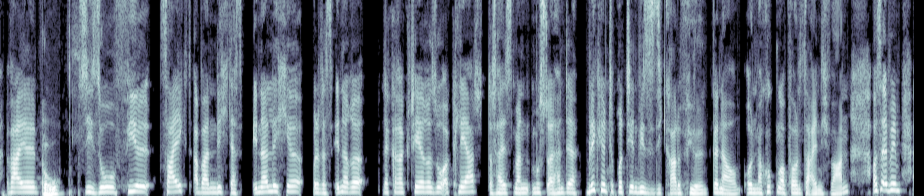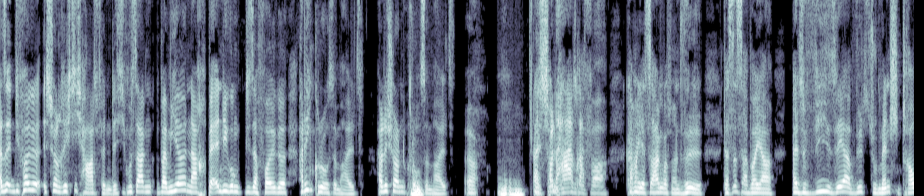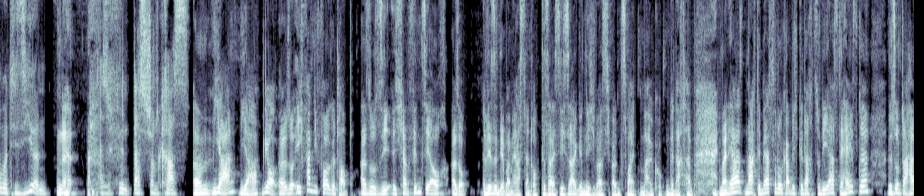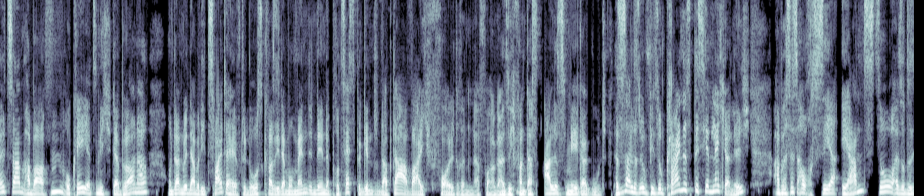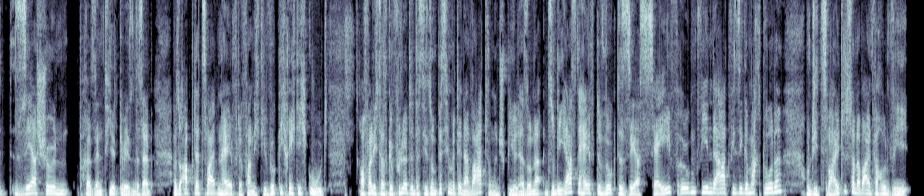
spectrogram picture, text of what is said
weil Oh. sie so viel zeigt, aber nicht das Innerliche oder das Innere der Charaktere so erklärt. Das heißt, man muss anhand der Blicke interpretieren, wie sie sich gerade fühlen. Genau. Und mal gucken, ob wir uns da einig waren. Außerdem, also die Folge ist schon richtig hart, finde ich. Ich muss sagen, bei mir nach Beendigung dieser Folge hatte ich einen Kloß im Hals. Hatte ich schon einen Kloß im Hals. Ja. Uh, uh. Das ist schon hart, Rafa. Kann man jetzt sagen, was man will. Das ist aber ja, also wie sehr willst du Menschen traumatisieren? Ne, Also ich finde, das ist schon krass. Ähm, ja, ja, ja. Also ich fand die Folge top. Also sie, ich finde sie auch, also wir sind ja beim Ersteindruck. Das heißt, ich sage nicht, was ich beim zweiten Mal gucken gedacht habe. Ich meine, erst, nach dem Ersteindruck habe ich gedacht, so die erste Hälfte ist unterhaltsam, aber hm, okay, jetzt nicht der Burner. Und dann wird aber die zweite Hälfte los, quasi der Moment, in dem der Prozess beginnt. Und ab da war ich voll drin in der Folge. Also ich fand das alles mega gut. Das ist alles irgendwie so ein kleines bisschen lächerlich, aber es ist auch sehr ernst so, also sehr schön präsentiert gewesen. Deshalb, also ab der zweiten Hälfte fand ich die wirklich richtig gut. Auch weil ich das Gefühl hatte, dass die so ein bisschen mit den Erwartungen spielt. Also na, so die erste Hälfte wirkte sehr safe irgendwie in der Art, wie sie gemacht wurde. Und die zweite ist dann aber einfach irgendwie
